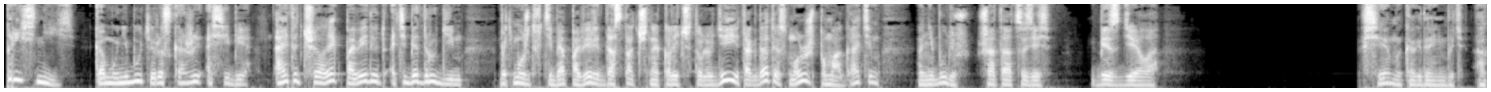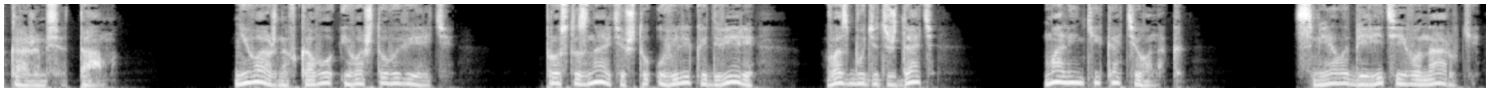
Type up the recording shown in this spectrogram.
Приснись кому-нибудь и расскажи о себе, а этот человек поведает о тебе другим. Быть может, в тебя поверит достаточное количество людей, и тогда ты сможешь помогать им, а не будешь шататься здесь без дела». Все мы когда-нибудь окажемся там. Неважно, в кого и во что вы верите. Просто знайте, что у великой двери вас будет ждать маленький котенок. Смело берите его на руки.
